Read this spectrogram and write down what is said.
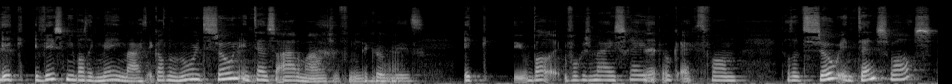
ik wist niet wat ik meemaakte. Ik had nog nooit zo'n intense ademhalingsoefening ik ook niet. Ik, volgens mij schreef Ja. ik ook echt van dat het zo intens was.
